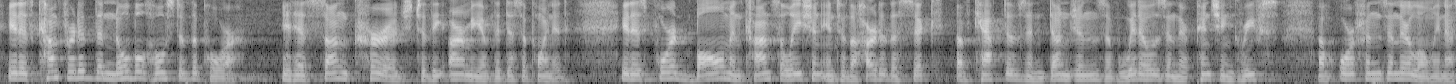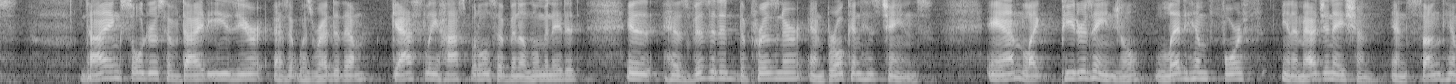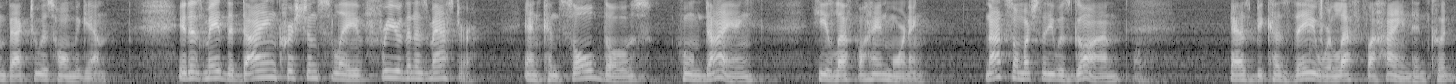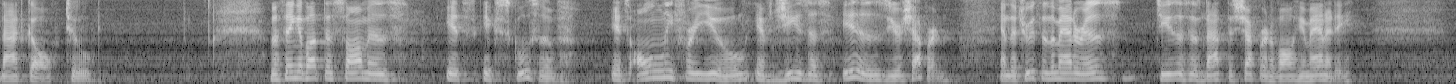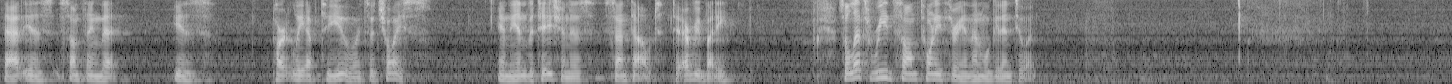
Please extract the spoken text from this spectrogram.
It has comforted the noble host of the poor. It has sung courage to the army of the disappointed. It has poured balm and consolation into the heart of the sick, of captives in dungeons, of widows in their pinching griefs, of orphans in their loneliness. Dying soldiers have died easier as it was read to them. Ghastly hospitals have been illuminated. It has visited the prisoner and broken his chains. And, like Peter's angel, led him forth in imagination and sung him back to his home again. It has made the dying Christian slave freer than his master and consoled those whom dying he left behind mourning. Not so much that he was gone, as because they were left behind and could not go too. The thing about this psalm is it's exclusive. It's only for you if Jesus is your shepherd. And the truth of the matter is, Jesus is not the shepherd of all humanity. That is something that is partly up to you. It's a choice. And the invitation is sent out to everybody. So let's read Psalm 23 and then we'll get into it.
